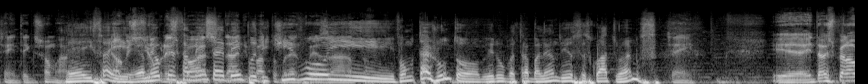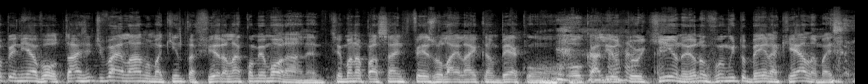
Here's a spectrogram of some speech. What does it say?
Sim, tem que somar. É isso aí. o destino meu pensamento é bem positivo e vamos estar junto, ó, Biruba, trabalhando aí esses quatro anos. Sim. É, então, esperar o Peninha voltar, a gente vai lá numa quinta-feira lá comemorar, né? Semana passada a gente fez o Lai Lai Cambé com o Calil Turquino. Eu não fui muito bem naquela, mas.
